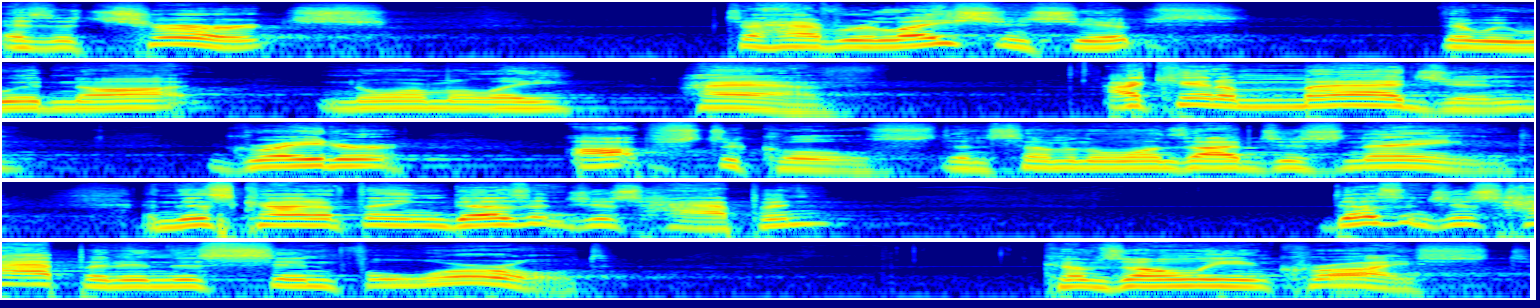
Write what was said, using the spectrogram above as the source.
as a church to have relationships that we would not normally have. I can't imagine greater obstacles than some of the ones I've just named. And this kind of thing doesn't just happen, doesn't just happen in this sinful world. It comes only in Christ.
